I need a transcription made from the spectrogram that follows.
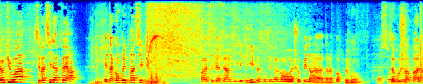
Comme tu vois, c'est facile à faire. Hein. Et t'as compris le principe du coup. Ouais, c'est bien de faire un petit équilibre parce qu'on sait pas comment on va choper dans la, dans la porte, mais bon, Bah, ça bougera pas là.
